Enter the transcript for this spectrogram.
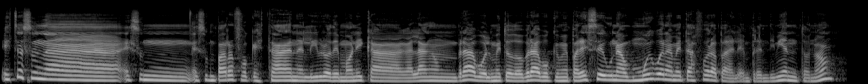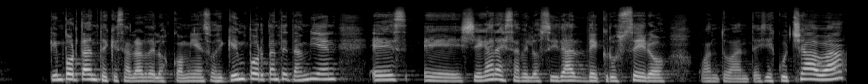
Esto es, una, es, un, es un párrafo que está en el libro de Mónica Galán Bravo, El método Bravo, que me parece una muy buena metáfora para el emprendimiento, ¿no? Qué importante que es hablar de los comienzos y qué importante también es eh, llegar a esa velocidad de crucero cuanto antes. Y escuchaba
